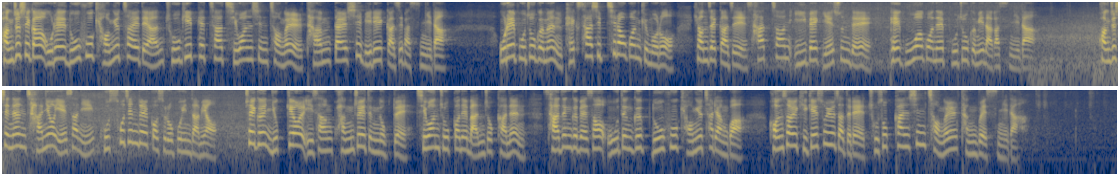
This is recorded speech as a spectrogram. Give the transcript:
광주시가 올해 노후 경유차에 대한 조기 폐차 지원 신청을 다음 달 11일까지 받습니다. 올해 보조금은 147억 원 규모로 현재까지 4,260대에 105억 원의 보조금이 나갔습니다. 광주시는 자녀 예산이 곧 소진될 것으로 보인다며 최근 6개월 이상 광주에 등록돼 지원 조건을 만족하는 4등급에서 5등급 노후 경유 차량과 건설 기계 소유자들의 조속한 신청을 당부했습니다.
